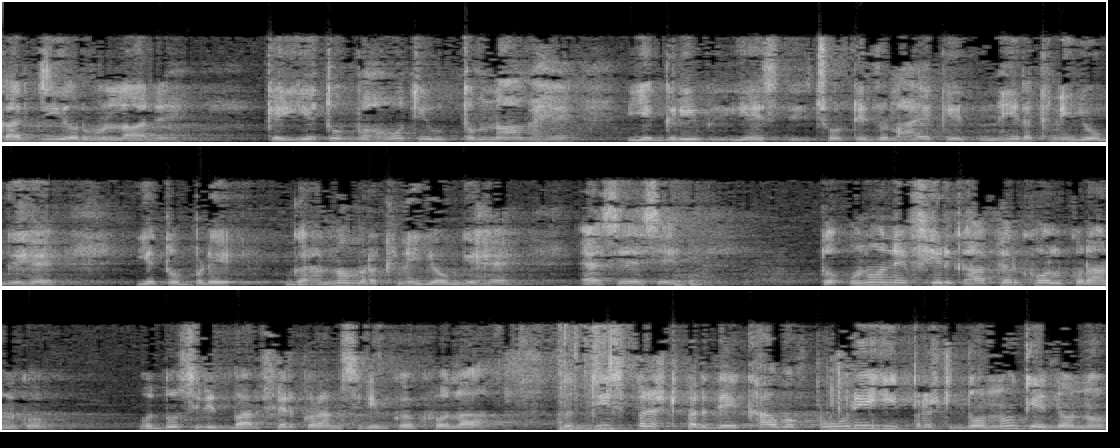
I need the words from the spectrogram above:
काजी और मुल्ला ने, कि ये तो बहुत ही उत्तम नाम है, ये गरीब, ये छोटे जुलाहे के नहीं रखने योग्य है, ये तो बड़े घरानों में रखने योग्य है ऐसे ऐसे तो उन्होंने फिर कहा, फिर खोल कुरान को। वो दूसरी बार फिर कुरान शरीफ को खोला। तो जिस पृष्ठ पर देखा, वो पूरे ही पृष्ठ दोनों के दोनों।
